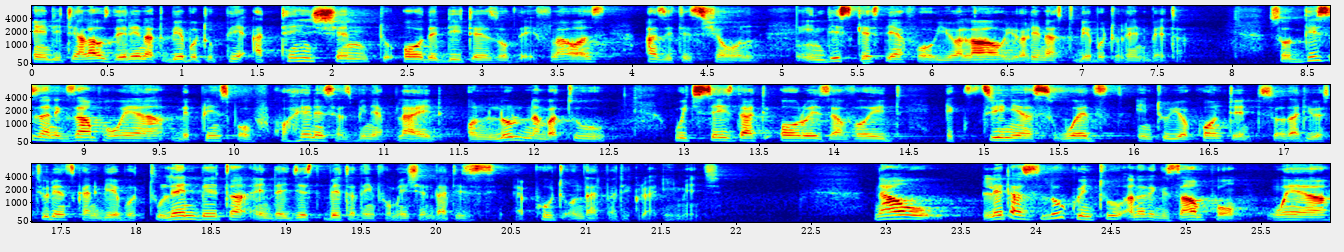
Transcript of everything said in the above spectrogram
And it allows the learner to be able to pay attention to all the details of the flowers as it is shown. In this case, therefore, you allow your learners to be able to learn better. So this is an example where the principle of coherence has been applied on rule number two, which says that always avoid extraneous words into your content so that your students can be able to learn better and digest better the information that is uh, put on that particular image. Now let us look into another example where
